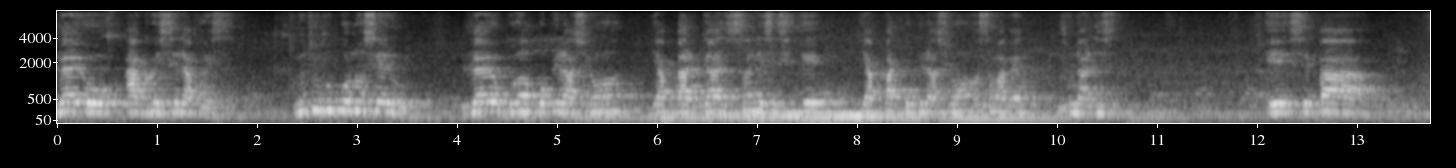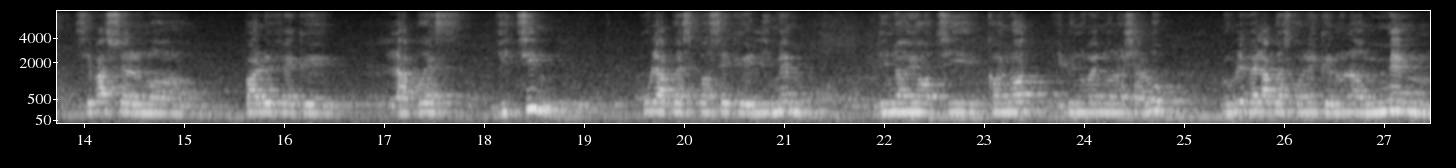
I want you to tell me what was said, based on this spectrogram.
l'œil agresser la presse. Nous toujours prononcer nous, l'œil pour la population, il y a pas de gaz sans nécessité, il n'y a pas de population ensemble avec les journalistes. Et ce n'est pas, pas seulement par le fait que la presse victime, pour la presse penser que lui-même, il a un petit canotte et puis nous-mêmes nous avons chaloupe, nous voulons faire la presse connaître que nous avons même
